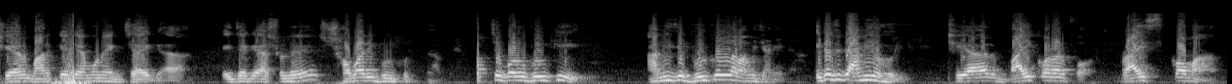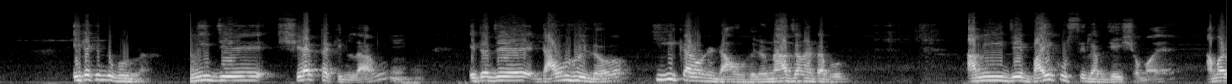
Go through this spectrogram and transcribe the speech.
শেয়ার মার্কেট এমন এক জায়গা এই জায়গায় আসলে সবারই ভুল করতে হবে। সবচেয়ে বড় ভুল কি? আমি যে ভুল করলাম আমি জানি না। এটা যদি আমিও হই শেয়ার বাই করার পর প্রাইস কমা এটা কিন্তু ভুল না। আমি যে শেয়ারটা কিনলাম। এটা যে ডাউন হইল কি কি কারণে ডাউন হইল না জানাটা ভুল। আমি যে বাই করছিলাম যেই সময়ে আমার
